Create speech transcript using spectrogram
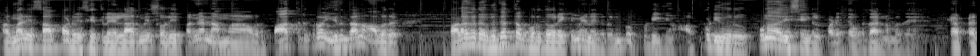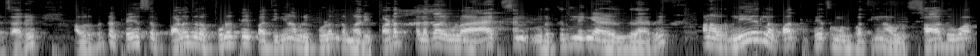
அவர் மாதிரி சாப்பாடு விஷயத்தில் எல்லாருமே சொல்லியிருப்பாங்க. நம்ம அவர் பார்த்துருக்குறோம். இருந்தாலும் அவர் பழகுற விதத்தை பொறுத்த வரைக்குமே எனக்கு ரொம்ப பிடிக்கும். அப்படி ஒரு குண அதிசயங்கள் படைத்தவர் தான் நமது கேப்டன் சார். அவர்கிட்ட பேச பழகுற குணத்தை பார்த்தீங்கன்னா அப்படி குழந்தை மாதிரி. படத்தில் தான் இவ்வளோ ஆக்ஷன் ஒரு த்ரில்லிங்காக எழுதுகிறாரு ஆனால் அவர் நேரில் பார்த்து பேசும்போது பார்த்தீங்கன்னா அவ்வளோ சாதுவாக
